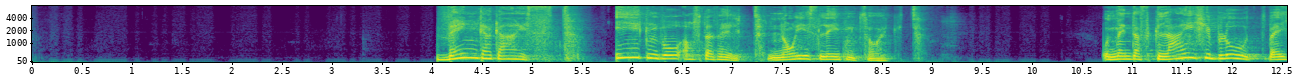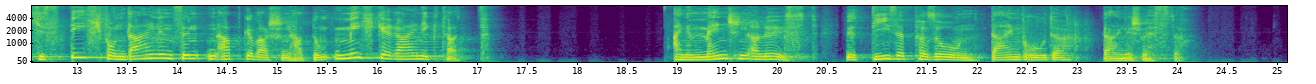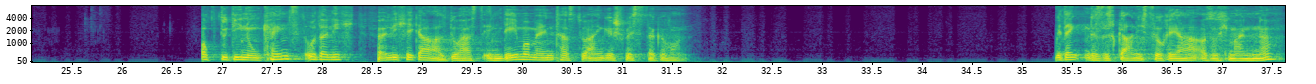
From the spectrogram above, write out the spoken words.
Wenn der Geist irgendwo auf der Welt neues Leben zeugt, und wenn das gleiche Blut, welches dich von deinen Sünden abgewaschen hat und mich gereinigt hat, einen Menschen erlöst, wird diese Person dein Bruder, deine Schwester. Ob du die nun kennst oder nicht, völlig egal. Du hast in dem Moment hast du ein Geschwister gewonnen. Wir denken, das ist gar nicht so real. Also ich meine, ne?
